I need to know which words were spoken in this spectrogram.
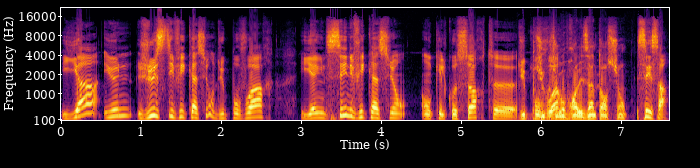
il y a une justification du pouvoir, il y a une signification en quelque sorte euh, du pouvoir. Tu, comprends les intentions. C'est ça.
